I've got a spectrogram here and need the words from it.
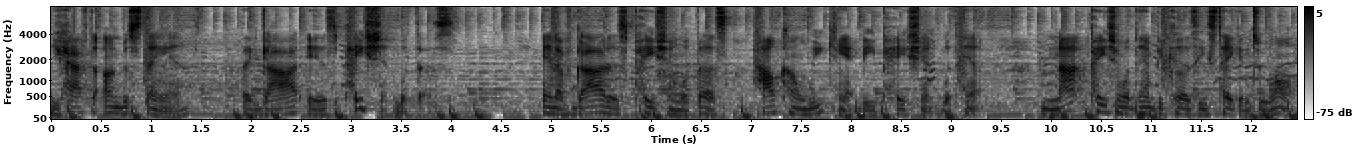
You have to understand that God is patient with us. And if God is patient with us, how come we can't be patient with Him? Not patient with Him because He's taking too long,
